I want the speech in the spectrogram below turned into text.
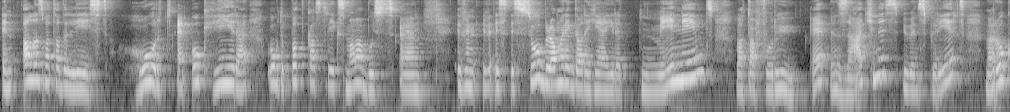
En alles wat dat leest, hoort en ook hier, hè, ook de podcastreeks Mama Boost, uh, is, is zo belangrijk dat jij hier het meeneemt wat dat voor u hè, een zaadje is, u inspireert, maar ook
